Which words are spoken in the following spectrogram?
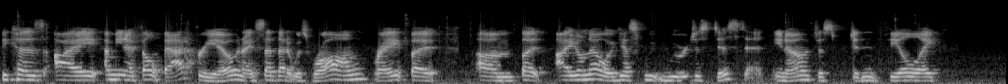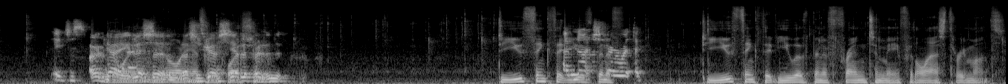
because I I mean I felt bad for you and I said that it was wrong, right? But um but I don't know. I guess we, we were just distant, you know. It just didn't feel like it just. Okay, don't listen. you don't let's answer the address the elephant. In. Do you think that I'm you've not been sure a, what the. Do you think that you have been a friend to me for the last three months?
